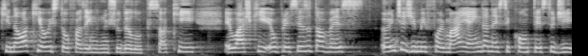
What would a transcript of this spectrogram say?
que não a que eu estou fazendo no Show Deluxe. Só que eu acho que eu preciso, talvez, antes de me formar e ainda nesse contexto de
